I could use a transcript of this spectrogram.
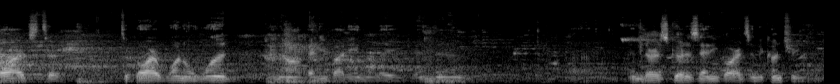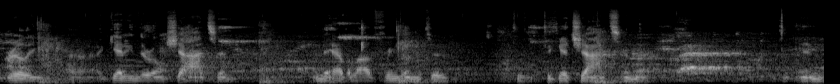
guards to, to guard one on one, you know, of anybody in the league. And, then, uh, and they're as good as any guards in the country, really, uh, getting their own shots. And, and they have a lot of freedom to, to, to get shots. And, uh, and,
